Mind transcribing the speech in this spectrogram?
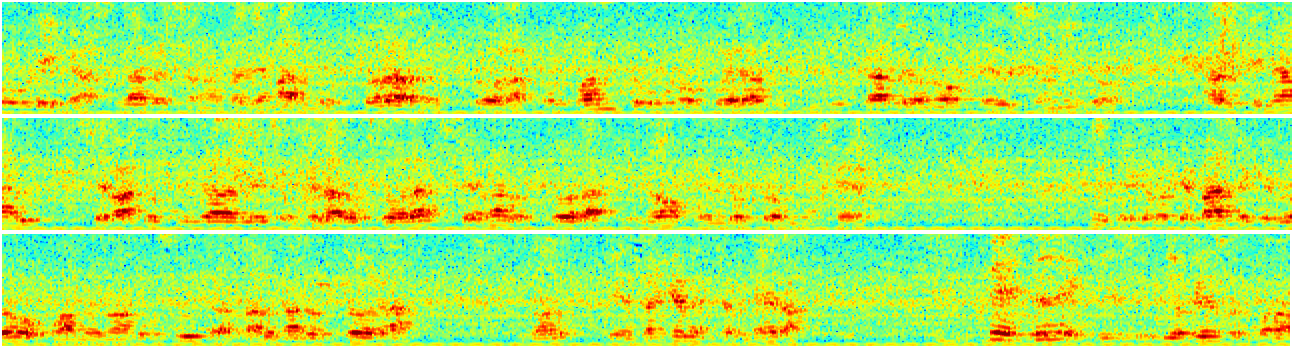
obligas a las personas a llamar doctora a doctora, por cuanto uno pueda buscarle o no el sonido, al final se va a acostumbrar al hecho que la doctora sea una doctora y no el doctor mujer. Porque lo que pasa es que luego cuando en una consulta sale una doctora, no piensan que es la enfermera. Pero tú- Es difícil. Yo pienso, bueno,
